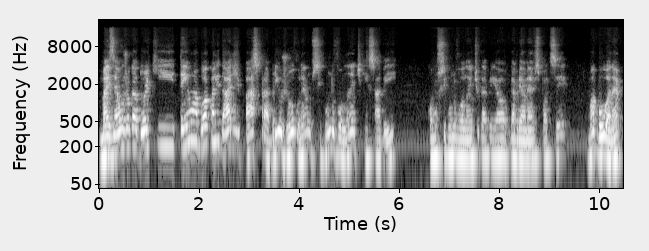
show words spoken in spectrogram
mas é um jogador que tem uma boa qualidade de passe para abrir o jogo, né? Um segundo volante, quem sabe aí, como segundo volante, o Gabriel, Gabriel Neves pode ser uma boa, né?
